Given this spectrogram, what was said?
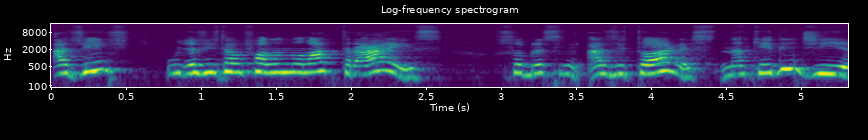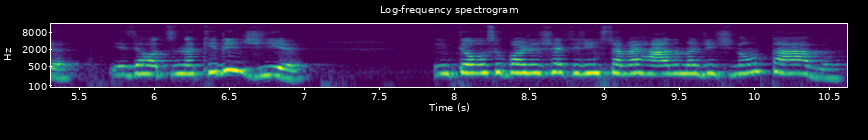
a gente, a gente tava falando lá atrás sobre, assim, as vitórias naquele dia e as derrotas naquele dia. Então você pode achar que a gente tava errado, mas a gente não tava.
